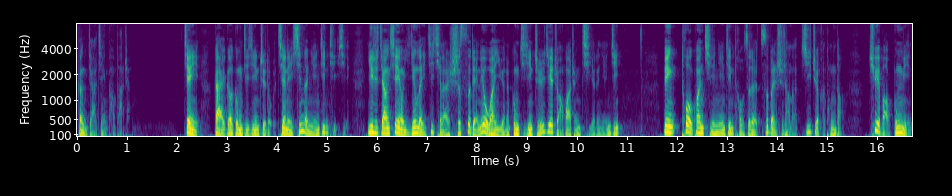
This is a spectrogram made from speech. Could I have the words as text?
更加健康发展。建议改革公积金制度，建立新的年金体系，一是将现有已经累积起来十四点六万亿元的公积金直接转化成企业的年金。并拓宽企业年金投资的资本市场的机制和通道，确保公民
